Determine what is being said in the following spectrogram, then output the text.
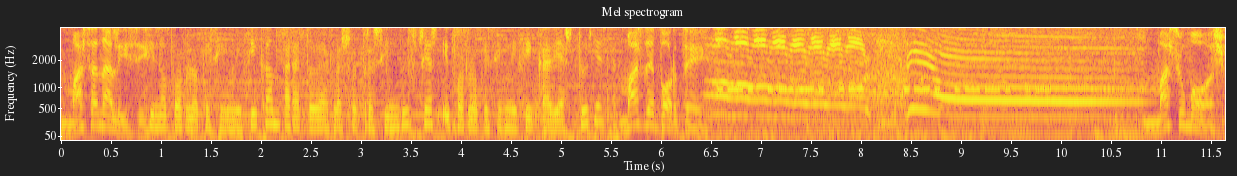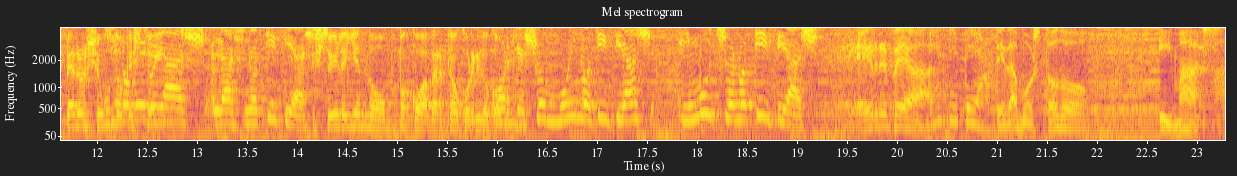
Más análisis. sino por lo que significan para todas las otras industrias y por lo que significa de Asturias. Más deporte. Más humor. Espera un segundo que Quiero estoy. Las, las noticias. Estoy leyendo un poco a ver qué ha ocurrido con. Porque son muy noticias y mucho noticias. RPA. RPA. Te damos todo y más.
